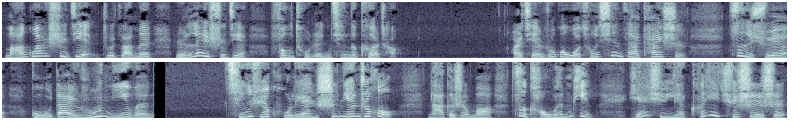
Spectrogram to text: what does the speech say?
麻瓜世界，就咱们人类世界风土人情的课程。而且，如果我从现在开始自学古代如泥文，勤学苦练十年之后，拿个什么自考文凭，也许也可以去试试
